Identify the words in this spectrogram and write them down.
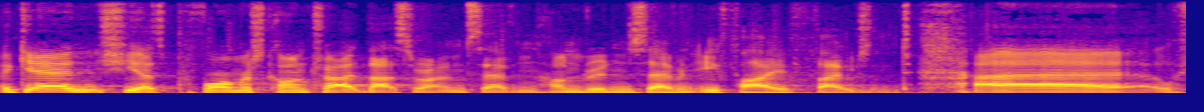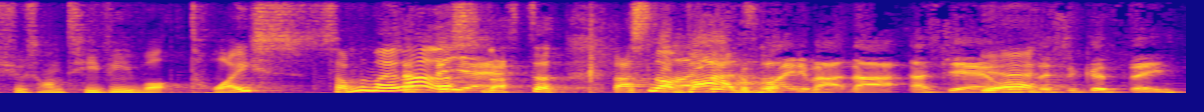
Again, she has performers contract. That's around 775,000. Uh, she was on TV, what, twice? Something like that? That's, Yeah. that's, the- that's not I bad. can't complain about that. That's yeah, Yeah. That's a good thing.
